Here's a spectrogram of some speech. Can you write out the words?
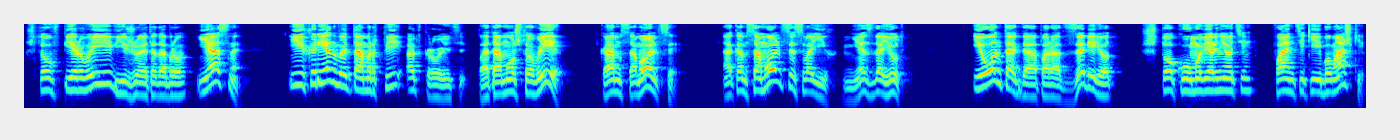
что впервые вижу это добро, ясно? И хрен вы там рты откроете, потому что вы комсомольцы, а комсомольцы своих не сдают. И он тогда аппарат заберет. Что куму вернете? Фантики и бумажки?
